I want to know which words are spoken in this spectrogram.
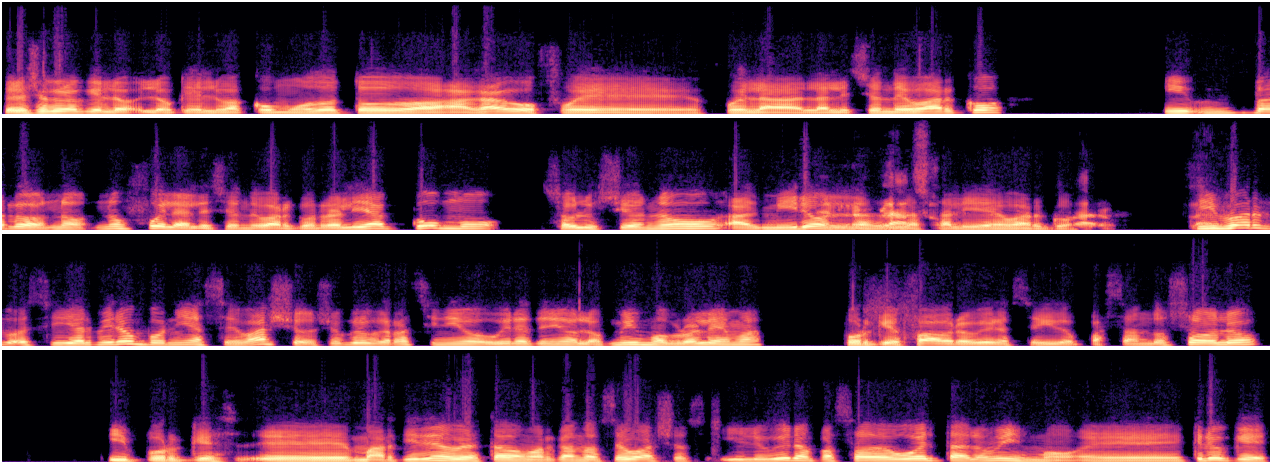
pero yo creo que lo, que lo acomodó todo a, Gago fue, fue la, lesión de Barco, y perdón, no, no fue la lesión de Barco, en realidad cómo solucionó Almirón la, la, salida de Barco. Si, Barco. si Almirón ponía Ceballos, yo creo que Racing hubiera tenido los mismos problemas porque Fabro hubiera seguido pasando solo y porque eh, Martínez hubiera estado marcando a Ceballos y le hubiera pasado de vuelta lo mismo. Eh, creo que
